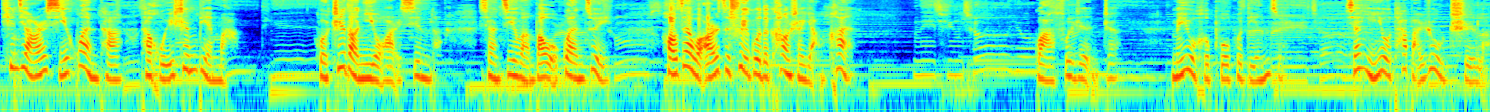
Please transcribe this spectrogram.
听见儿媳唤她，她回身便骂：“我知道你有二心了，想今晚把我灌醉，好在我儿子睡过的炕上养汗。”寡妇忍着，没有和婆婆顶嘴，想引诱她把肉吃了。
